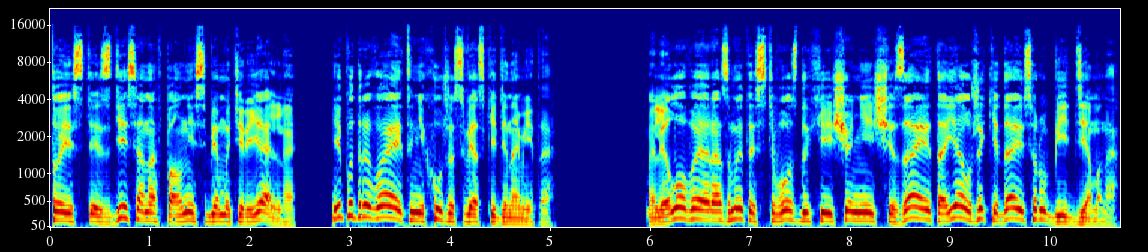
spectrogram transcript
то есть здесь она вполне себе материальна и подрывает не хуже связки динамита. Лиловая размытость в воздухе еще не исчезает, а я уже кидаюсь рубить демона.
